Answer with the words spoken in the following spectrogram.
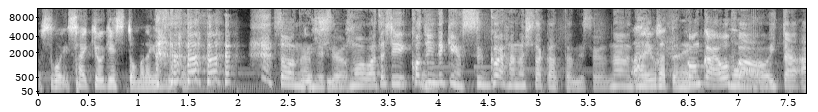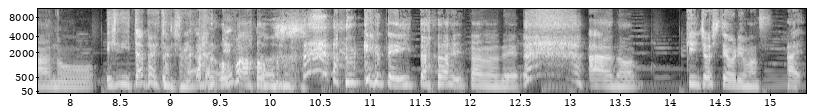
すごい最強ゲストをまだ読んでいた そうなんですよ。もう私個人的にはすっごい話したかったんですよ。なのであよかったね。今回オファーをいたあ。のいいただいたんじゃない。いいて。あ のオファーを受けていただいたのであの緊張しております。はい。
